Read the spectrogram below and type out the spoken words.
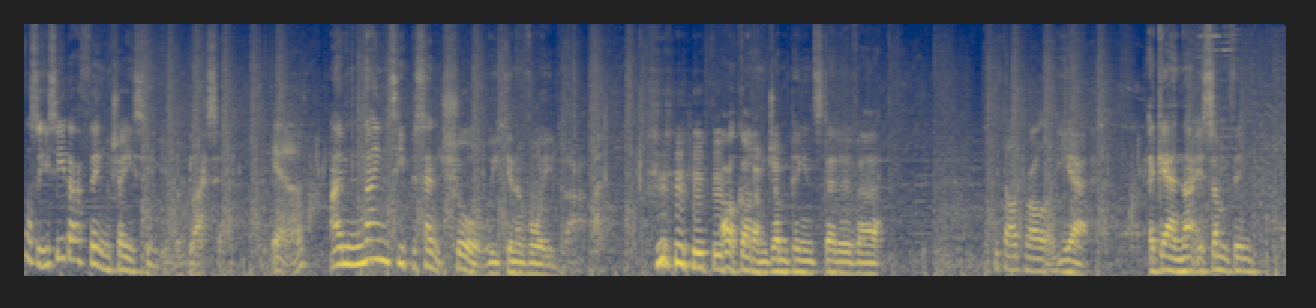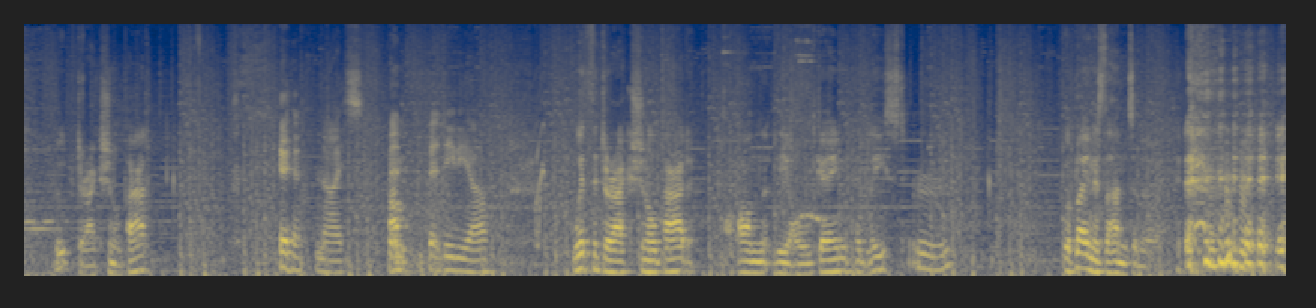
Also, you see that thing chasing you, the blessing? Yeah. I'm 90% sure we can avoid that. oh god, I'm jumping instead of uh Dodge rolling. yeah. Again, that is something Oop, directional pad. nice. Bit, Um, bit DDR. with the directional pad on the old game at least. We're playing as the hunter though.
